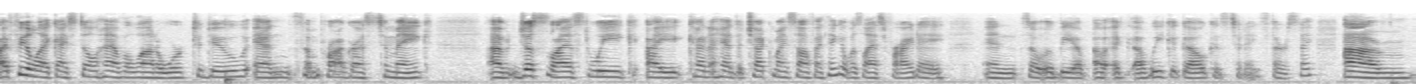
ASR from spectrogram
I feel like I still have a lot of work to do and some progress to make. Um, just last week, I kind of had to check myself. I think it was last Friday, and so it would be a, a, a week ago because today's Thursday. Um,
